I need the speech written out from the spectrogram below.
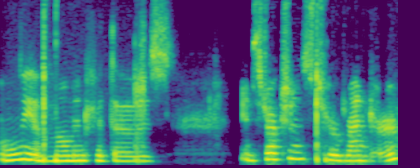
only a moment for those instructions to render,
